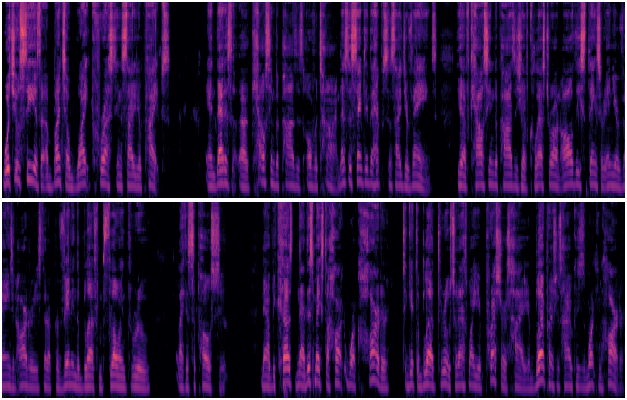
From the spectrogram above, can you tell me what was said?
what you'll see is a bunch of white crust inside of your pipes, and that is uh, calcium deposits over time. That's the same thing that happens inside your veins. You have calcium deposits, you have cholesterol, and all these things are in your veins and arteries that are preventing the blood from flowing through like it's supposed to. Now, because now this makes the heart work harder to get the blood through, so that's why your pressure is higher. Your blood pressure is higher because it's working harder.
